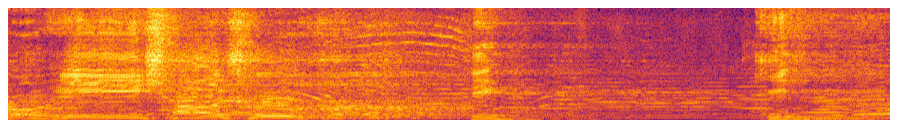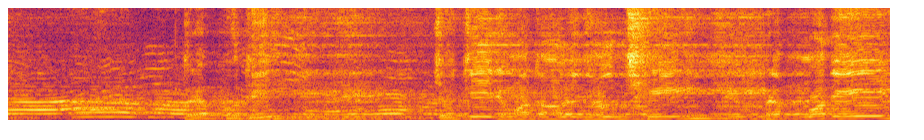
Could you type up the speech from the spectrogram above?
মহিষাসুর কি? কি? ব্রহ্মদেব জ্যোতির মতো আলো জ্বলছে। ব্রহ্মদেব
